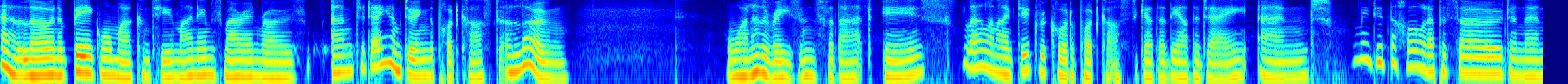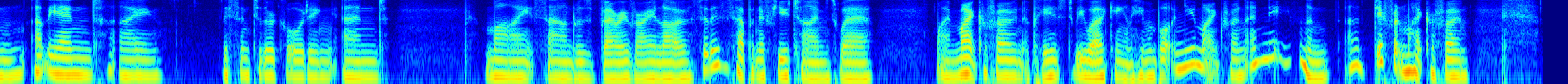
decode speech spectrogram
Hello, and a big warm welcome to you. My name is Marion Rose, and today I'm doing the podcast alone. One of the reasons for that is Lael and I did record a podcast together the other day, and we did the whole episode, and then at the end, I listened to the recording and my sound was very, very low. So, this has happened a few times where my microphone appears to be working, and I even bought a new microphone and even a, a different microphone.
